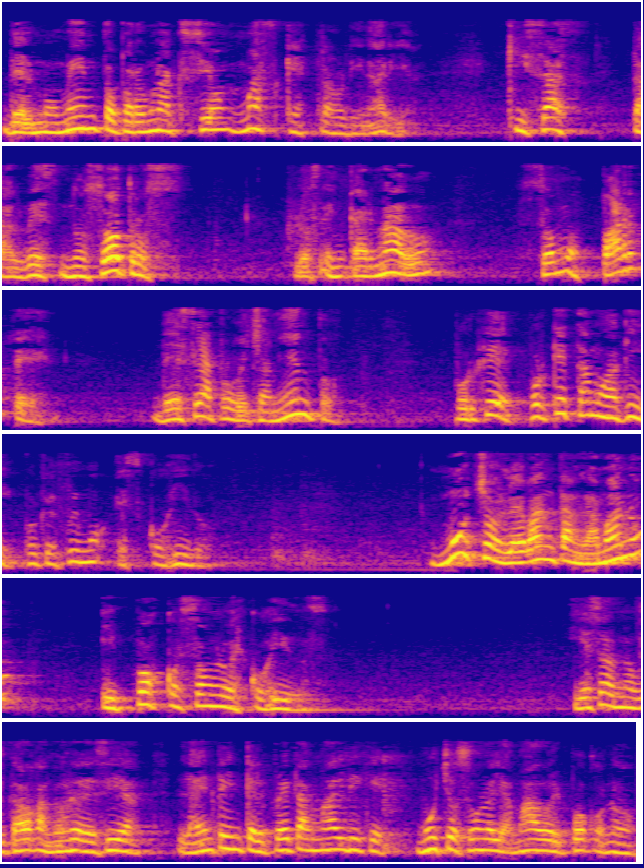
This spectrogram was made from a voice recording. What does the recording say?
del momento para una acción más que extraordinaria. Quizás, tal vez, nosotros, los encarnados, somos parte de ese aprovechamiento. ¿Por qué? ¿Por qué estamos aquí? Porque fuimos escogidos. Muchos levantan la mano y pocos son los escogidos. Y eso me gustaba cuando le decía, la gente interpreta mal de que muchos son los llamados y pocos no.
